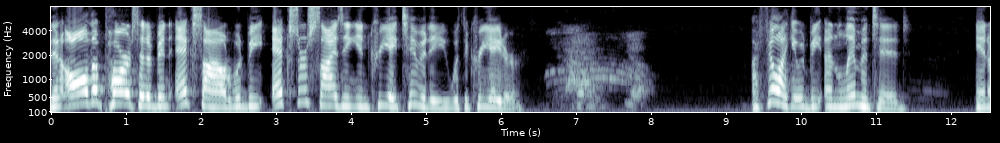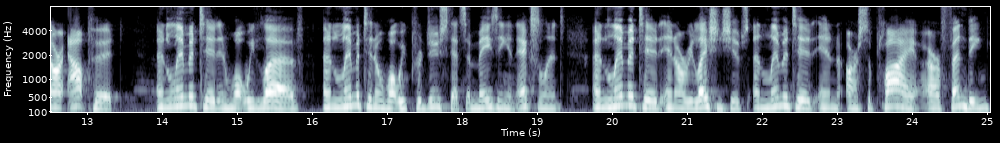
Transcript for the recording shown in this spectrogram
Then all the parts that have been exiled would be exercising in creativity with the Creator. I feel like it would be unlimited in our output, unlimited in what we love, unlimited in what we produce that's amazing and excellent, unlimited in our relationships, unlimited in our supply, our funding,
